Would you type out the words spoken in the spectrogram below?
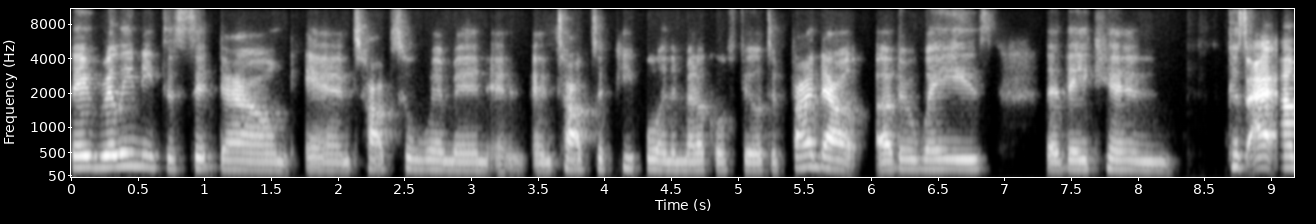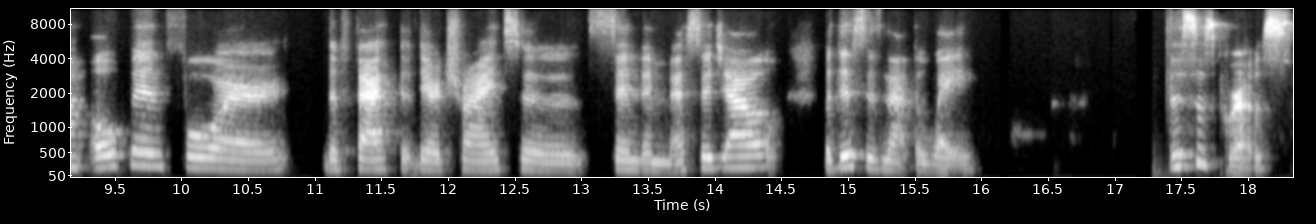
they really need to sit down and talk to women and, and talk to people in the medical field to find out other ways that they can. Because I'm open for the fact that they're trying to send a message out, but this is not the way. This is gross.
